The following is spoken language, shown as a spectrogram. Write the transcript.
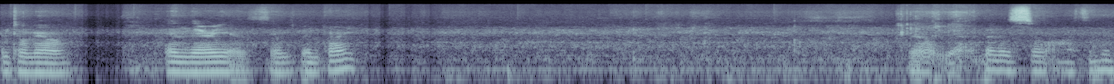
until now. And there he is, Sam's been Prime. Oh yeah, that is so awesome.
